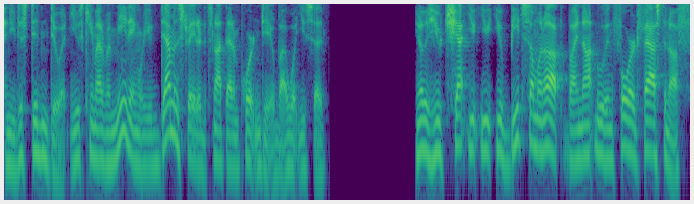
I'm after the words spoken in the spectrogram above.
And you just didn't do it. You just came out of a meeting where you demonstrated it's not that important to you by what you said. You know, you, ch- you, you, you beat someone up by not moving forward fast enough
